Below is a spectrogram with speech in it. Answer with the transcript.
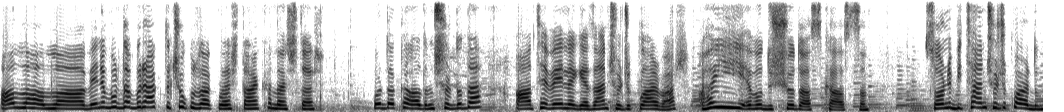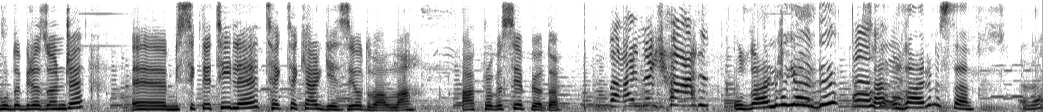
Allah Allah. Beni burada bıraktı. Çok uzaklaştı arkadaşlar. Burada kaldım. Şurada da ATV ile gezen çocuklar var. Ay Eva düşüyordu az kalsın. Sonra bir tane çocuk vardı burada biraz önce. Ee, bisikletiyle tek teker geziyordu valla. Akrobasi yapıyordu. Uzaylı mı geldi? Sen uzaylı mısın? Evet.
